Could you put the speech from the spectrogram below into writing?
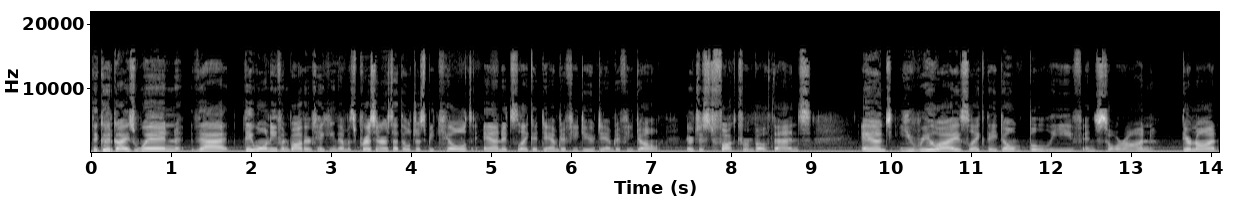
the good guys win, that they won't even bother taking them as prisoners, that they'll just be killed, and it's like a damned if you do, damned if you don't. They're just fucked from both ends. And you realize, like, they don't believe in Sauron. They're not.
